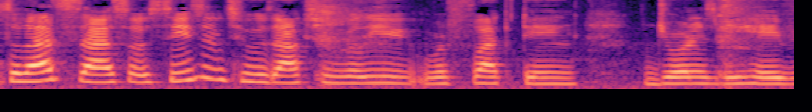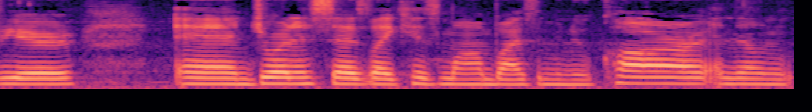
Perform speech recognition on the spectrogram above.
So that's that. So season two is actually really reflecting Jordan's behavior and Jordan says like his mom buys him a new car and then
